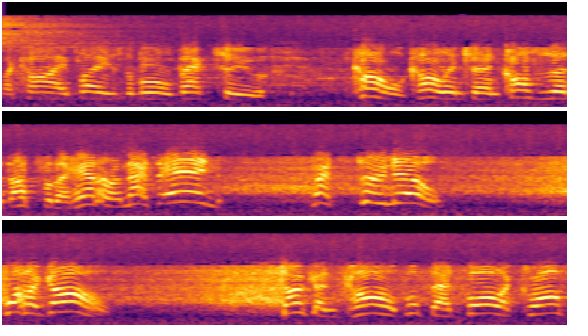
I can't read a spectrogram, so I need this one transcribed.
Mackay plays the ball back to Cole. Cole in turn crosses it up for the header, and that's in! That's 2 0. What a goal! Duncan Cole put that ball across,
